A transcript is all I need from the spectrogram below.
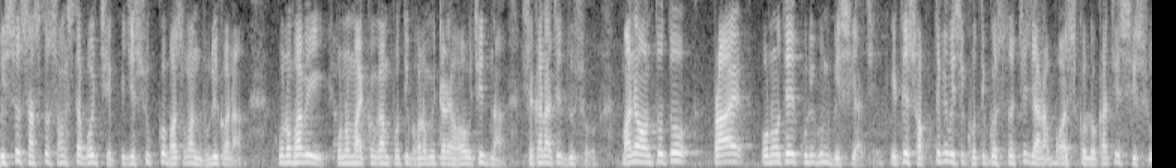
বিশ্ব স্বাস্থ্য সংস্থা বলছে, এই যে সূক্ষ্ম ভাসমান ধূলিকণা কোনোভাবেই কোনো মাইক্রোগ্রাম প্রতি ঘনমিটারে হওয়া উচিত না, সেখানে আছে দুশো। মানে অন্তত প্রায় পনেরো থেকে কুড়ি গুণ বেশি আছে। এতে সব থেকে বেশি ক্ষতিগ্রস্ত হচ্ছে যারা বয়স্ক লোক আছে, শিশু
